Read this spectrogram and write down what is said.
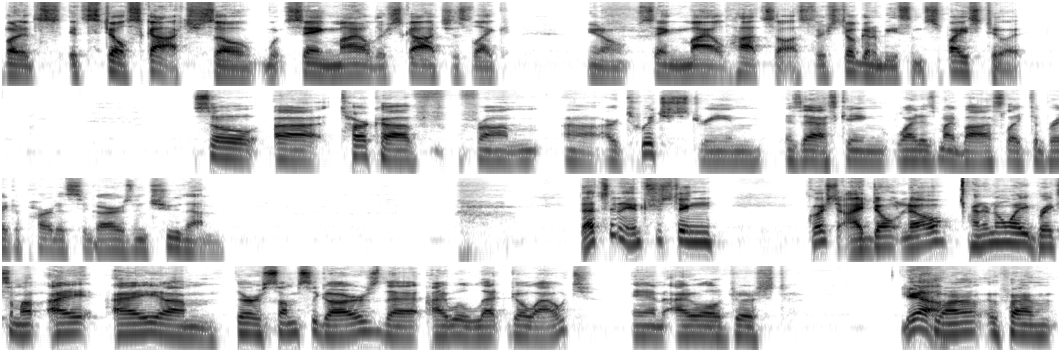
but it's it's still scotch. So saying milder scotch is like you know saying mild hot sauce. There's still going to be some spice to it So uh, Tarkov from uh, our Twitch stream is asking, why does my boss like to break apart his cigars and chew them? that's an interesting question i don't know I don't know why he breaks them up. I, I, um, there are some cigars that I will let go out and I will just yeah chew on 'em if I'm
